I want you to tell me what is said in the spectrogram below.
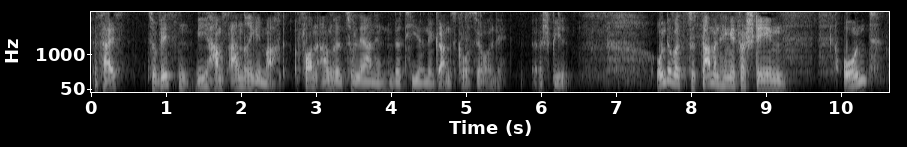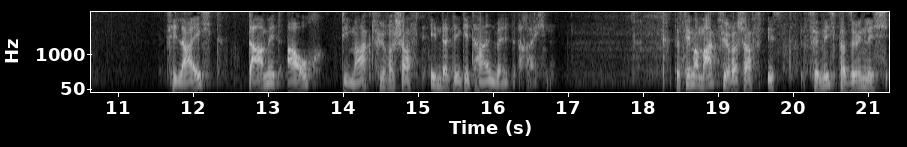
Das heißt, zu wissen, wie haben es andere gemacht, von anderen zu lernen, wird hier eine ganz große Rolle äh, spielen. Und du wirst Zusammenhänge verstehen und vielleicht damit auch die Marktführerschaft in der digitalen Welt erreichen. Das Thema Marktführerschaft ist für mich persönlich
